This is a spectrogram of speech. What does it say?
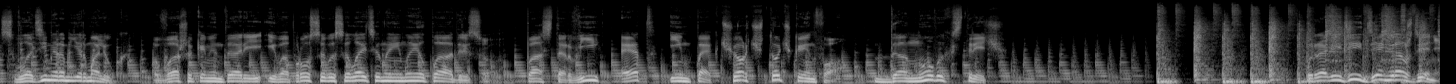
с Владимиром Ермолюк. Ваши комментарии и вопросы высылайте на e-mail по адресу pastorv at impactchurch.info. До новых встреч! Проведи день рождения,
